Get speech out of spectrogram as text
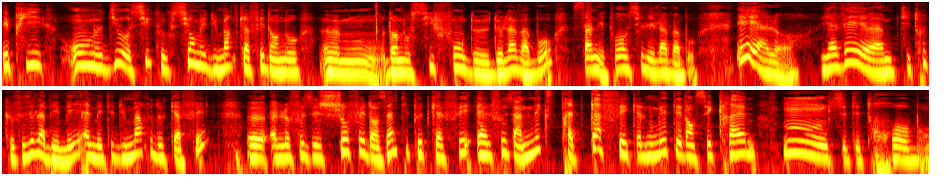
Et puis on me dit aussi que si on met du marc de café dans nos dans nos siphons de, de lavabo, ça nettoie aussi les lavabos. Et alors il y avait euh, un petit truc que faisait la mémé. Elle mettait du marc de café, euh, elle le faisait chauffer dans un petit peu de café et elle faisait un extrait de café qu'elle nous mettait dans ses crèmes. Hum, c'était trop bon.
